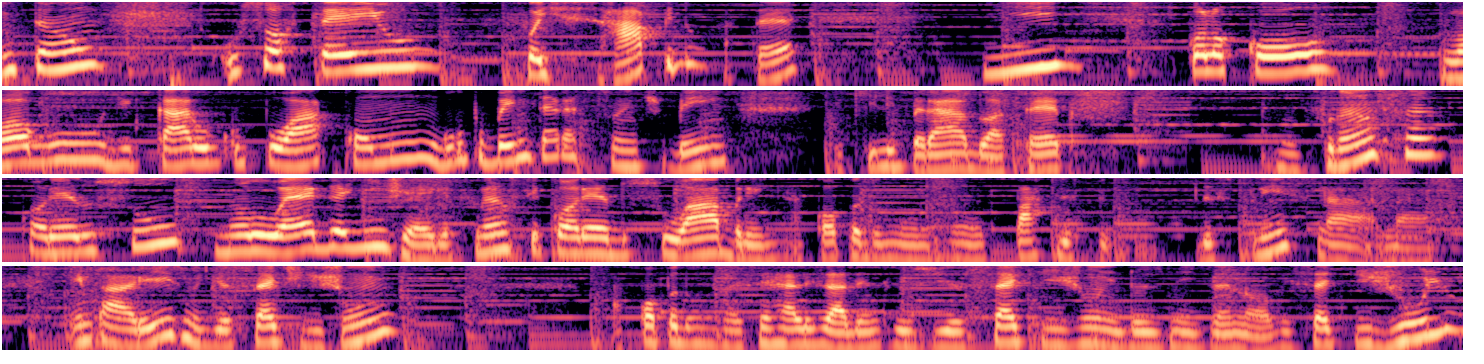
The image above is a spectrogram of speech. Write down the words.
Então, o sorteio foi rápido até e colocou logo de cara o grupo A como um grupo bem interessante, bem equilibrado até com França, Coreia do Sul, Noruega e Nigéria. França e Coreia do Sul abrem a Copa do Mundo no Parque dos Príncipes, na, na, em Paris, no dia 7 de junho. A Copa do Mundo vai ser realizada entre os dias 7 de junho de 2019 e 7 de julho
